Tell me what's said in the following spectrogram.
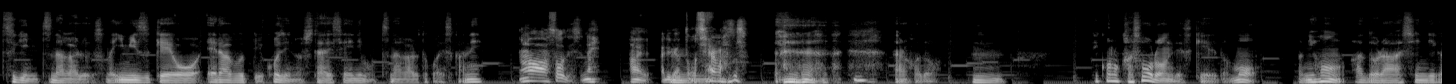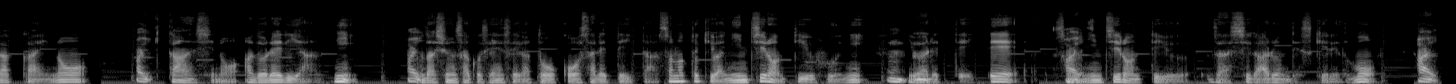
次につながる、その意味付けを選ぶっていう個人の主体性にもつながるところですかね。ああ、そうですね。はい、ありがとうございます。なるほど。うん。で、この仮想論ですけれども、日本アドラー心理学会のはい、機関誌のアドレリアンにはい野田俊作先生が投稿されていた、その時は認知論っていう風にうん言われていて、そのはい認知論っていう雑誌があるんですけれども、はい、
